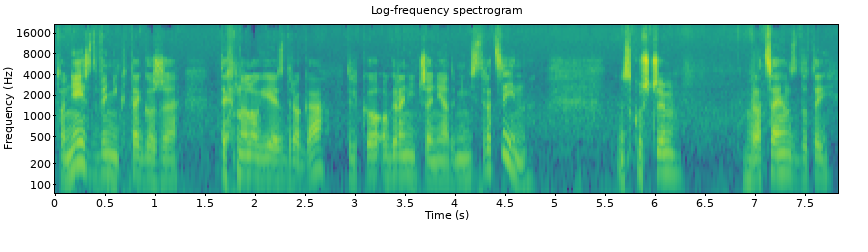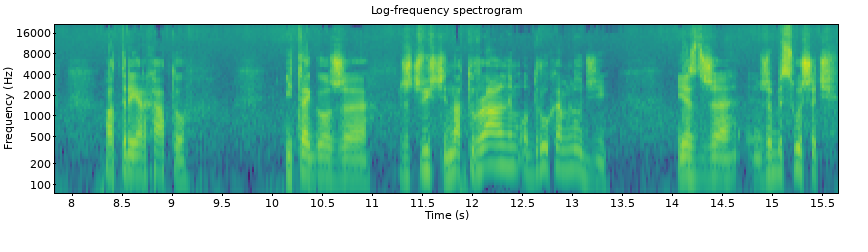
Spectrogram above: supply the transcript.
to nie jest wynik tego, że technologia jest droga, tylko ograniczenie administracyjne. W związku z czym, wracając do tej patriarchatu i tego, że rzeczywiście naturalnym odruchem ludzi jest, że żeby słyszeć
